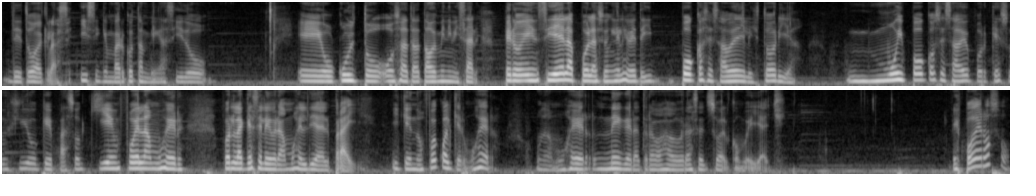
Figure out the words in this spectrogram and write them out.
de toda clase. Y sin embargo también ha sido eh, oculto o se ha tratado de minimizar. Pero en sí de la población LGBTI poco se sabe de la historia. Muy poco se sabe por qué surgió, qué pasó, quién fue la mujer por la que celebramos el Día del Pride. Y que no fue cualquier mujer, una mujer negra trabajadora sexual con VIH. Es poderoso,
